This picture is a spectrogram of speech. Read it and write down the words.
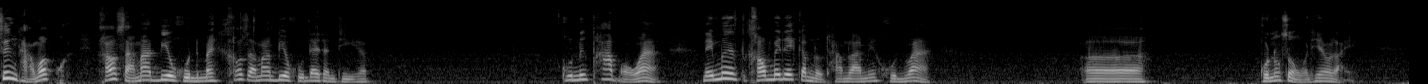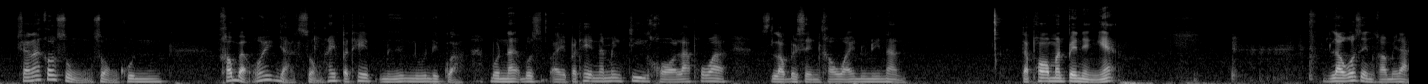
ซึ่งถามว่าเขาสามารถเบี้ยวคุณได้ไหม เขาสามารถเบี้ยวคุณได้ทันทีครับ คุณนึกภาพออกว่า ในเมื่อเขาไม่ได้กำหนดไทม์ไลน์ให้คุณว่า เออคุณต้องส่งวันที่เท่าไหร่ ฉะนั้นเขาส่งส่งคุณเขาแบบโอ้ยอยากส่งให้ประเทศนู้นนู้นดีกว่า บนนั้นบนไอประเทศนั้นแม่งจี้คอละเพราะว่าเราไปเซ็นเขาไว้นู่นนี่นั่น แต่พอมันเป็นอย่างเงี้ย เราก็เซ็นเขาไม่ได้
